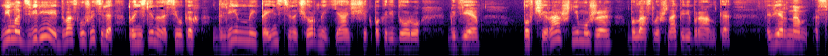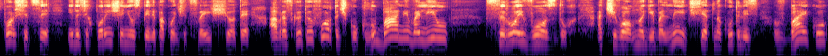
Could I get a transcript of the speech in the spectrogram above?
Мимо дверей два служителя пронесли на носилках длинный таинственно черный ящик по коридору, где по вчерашнему уже была слышна перебранка. Верно, спорщицы и до сих пор еще не успели покончить свои счеты, а в раскрытую форточку клубами валил сырой воздух, от чего многие больные тщетно кутались в байку,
